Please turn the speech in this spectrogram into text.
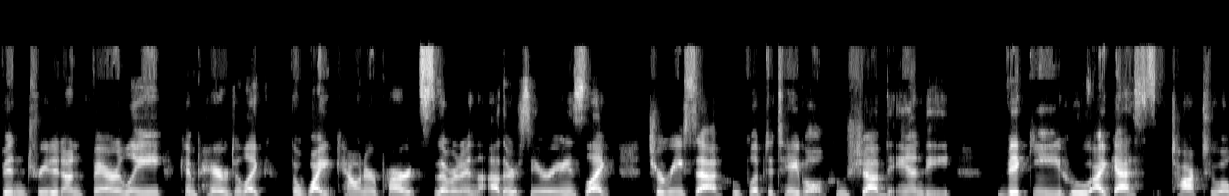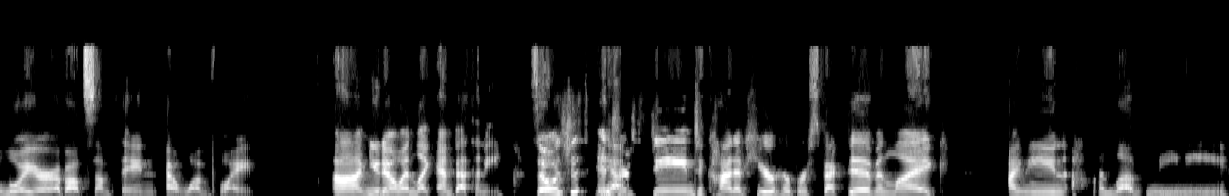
been treated unfairly compared to like the white counterparts that were in the other series, like Teresa, who flipped a table, who shoved Andy, Vicki, who I guess talked to a lawyer about something at one point. Um, you know, and like and Bethany. So it's just Yeah. interesting to kind of hear her perspective and like I mean, I love Nene.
